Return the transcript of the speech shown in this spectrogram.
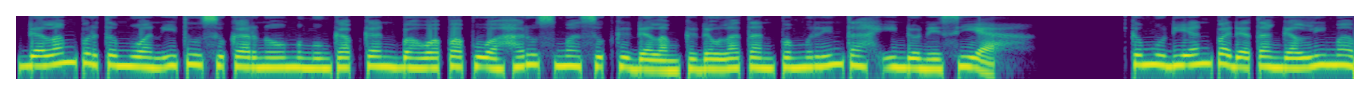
Dalam pertemuan itu Soekarno mengungkapkan bahwa Papua harus masuk ke dalam kedaulatan pemerintah Indonesia. Kemudian pada tanggal 15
